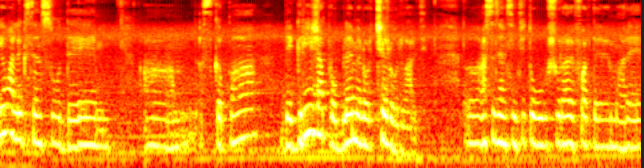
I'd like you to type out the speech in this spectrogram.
eu aleg sensul de a scăpa de grija problemelor celorlalți. Astăzi am simțit o ușurare foarte mare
